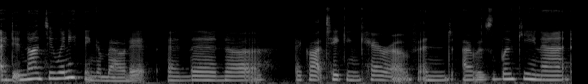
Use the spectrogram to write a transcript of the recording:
I did not do anything about it, and then uh, it got taken care of, and I was looking at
